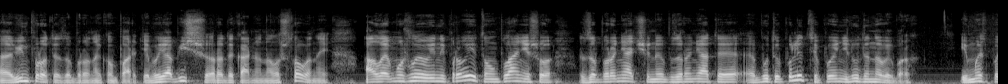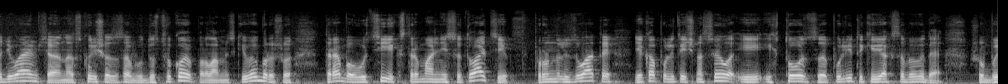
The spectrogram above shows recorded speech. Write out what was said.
е, він проти заборони компартії, бо я більш радикально налаштований. Але можливо він і правий в тому плані, що забороняти чи не забороняти е, бути в політиці повинні люди на виборах. І ми сподіваємося, на скоріше за будуть дострокові парламентські вибори, що треба в цій екстремальній ситуації проаналізувати, яка політична сила і, і хто з політиків як себе веде. Щоб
